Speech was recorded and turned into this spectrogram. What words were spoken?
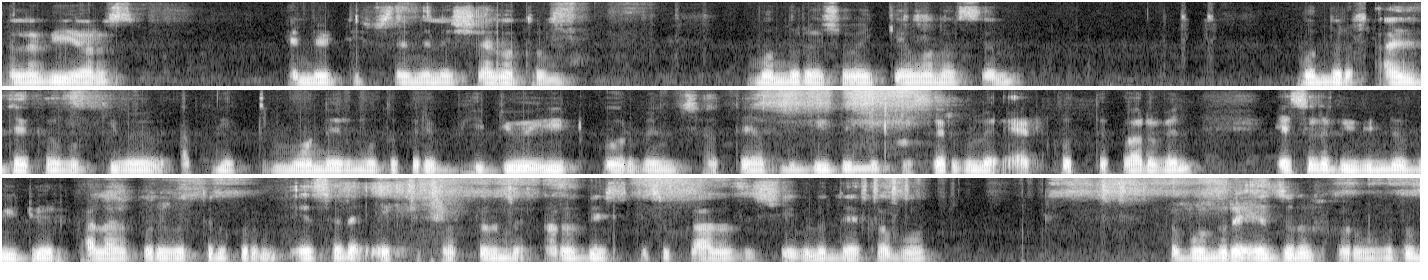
হ্যালো ভিউয়ার্স অ্যান্ড্রয়েড টিপস চ্যানেলে স্বাগতম। বন্ধুরা, সবাই কেমন আছেন? বন্ধুরা, আজ দেখাবো কীভাবে আপনি একটি মনের মতো করে ভিডিও এডিট করবেন, সাথে আপনি বিভিন্ন ফিচারগুলো অ্যাড করতে পারবেন। এছাড়া বিভিন্ন ভিডিওর কালার পরিবর্তন করবেন এছাড়া একটি সফটওয়্যার আরও বেশ কিছু কাজ আছে, সেগুলো দেখাবো। তো বন্ধুরা, এর জন্য সর্বপ্রথম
